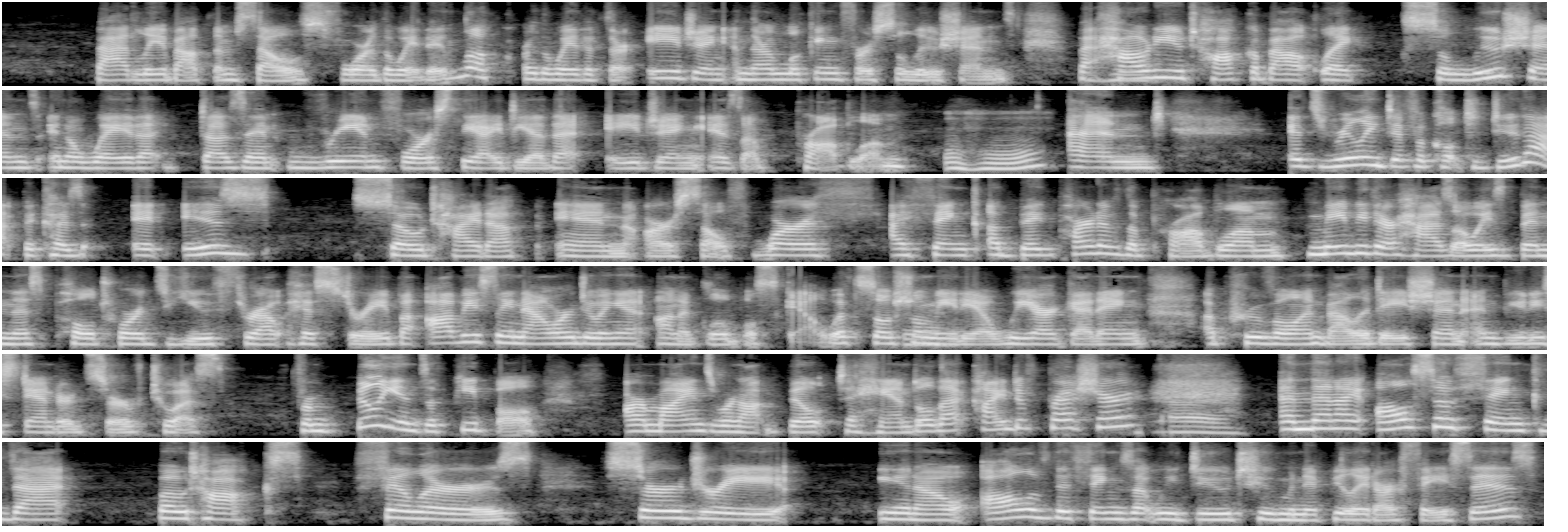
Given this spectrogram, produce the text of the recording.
badly about themselves for the way they look or the way that they're aging and they're looking for solutions. But mm-hmm. how do you talk about like solutions in a way that doesn't reinforce the idea that aging is a problem? Mm-hmm. And it's really difficult to do that because it is so tied up in our self worth. I think a big part of the problem, maybe there has always been this pull towards youth throughout history, but obviously now we're doing it on a global scale. With social yeah. media, we are getting approval and validation and beauty standards served to us from billions of people. Our minds were not built to handle that kind of pressure. And then I also think that Botox, fillers, surgery, you know, all of the things that we do to manipulate our faces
